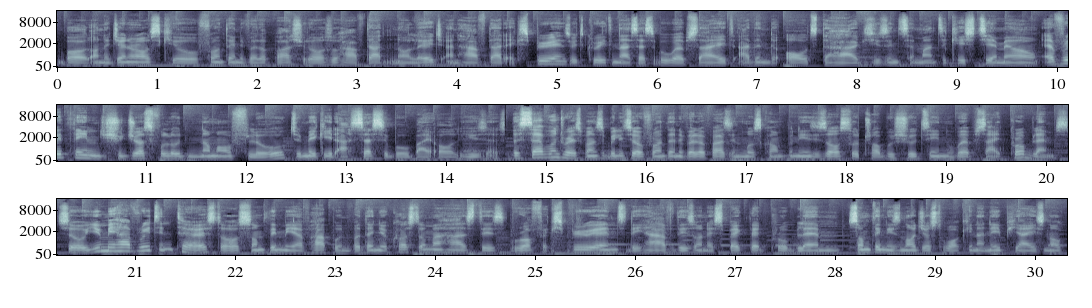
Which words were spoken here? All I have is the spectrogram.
but on a general skill, front end developers should also have that knowledge and have that experience with creating accessible websites, adding the alt tags, using semantic HTML. Everything should just follow the normal flow to make it accessible by all users. The seventh responsibility of front end developers in most companies is also troubleshooting website problems. So you may have written test or something may have happened, but then your customer has this rough experience, they have this unexpected problem, something is not just working, an API is not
